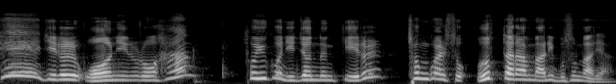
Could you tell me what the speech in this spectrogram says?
해지를 원인으로 한 소유권 이전 등기를 청구할 수 없다란 말이 무슨 말이야?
